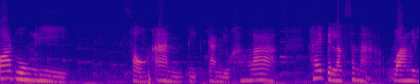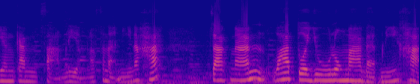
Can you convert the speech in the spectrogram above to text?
วาดวงรีสองอันติดกันอยู่ข้างล่าง ให้เป็นลักษณะวางเรียงกันสามเหลี่ยมลักษณะนี้นะคะ จากนั้นวาดตัวยูลงมาแบบนี้ค่ะ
